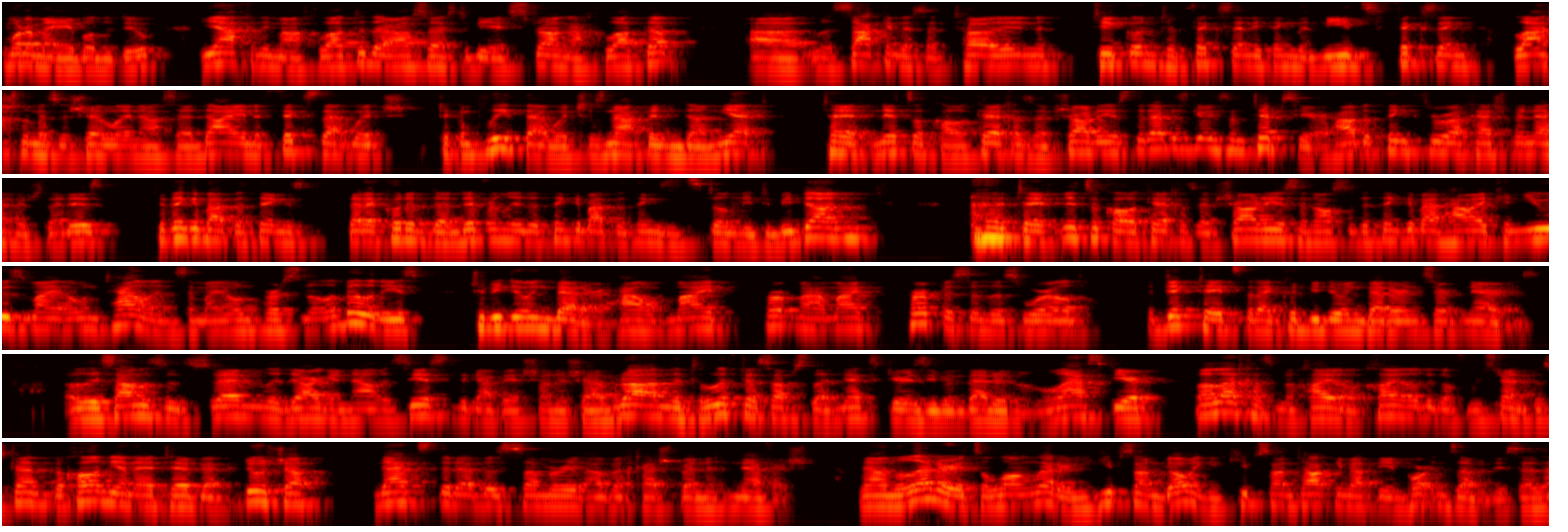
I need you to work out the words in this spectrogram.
what am I able to do? Yachni achlata. There also has to be a strong achlata. Uh, tikun to fix anything that needs fixing. Lashlim to fix that which to complete that which has not been done yet. The Rebbe is giving some tips here, how to think through a cheshbon nefesh. That is, to think about the things that I could have done differently, to think about the things that still need to be done, and also to think about how I can use my own talents and my own personal abilities to be doing better. How my how my purpose in this world dictates that I could be doing better in certain areas. And to lift us up so that next year is even better than the last year. To go from strength to strength. That's the Rebbe's summary of a cheshbon nefesh. Now in the letter, it's a long letter. He keeps on going. He keeps on talking about the importance of it. He says,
